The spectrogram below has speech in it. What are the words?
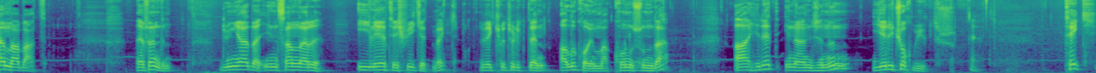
Emma ba'd. Efendim, dünyada insanları iyiliğe teşvik etmek ve kötülükten alıkoymak konusunda ahiret inancının yeri çok büyüktür. Tek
